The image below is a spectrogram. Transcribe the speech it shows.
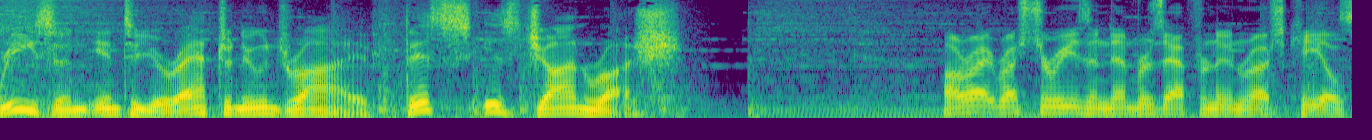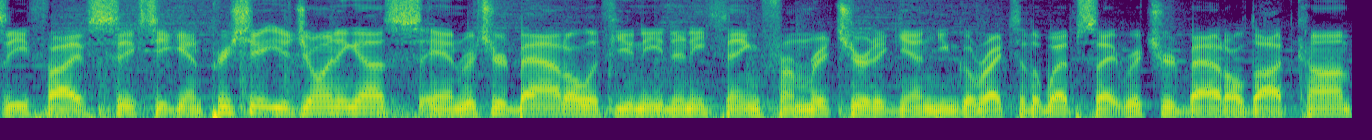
reason into your afternoon drive. This is John Rush. All right, Rush to Reason, Denver's Afternoon Rush, KLZ 560. Again, appreciate you joining us. And Richard Battle, if you need anything from Richard, again, you can go right to the website, richardbattle.com.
